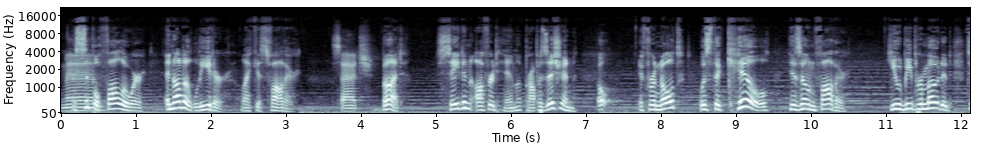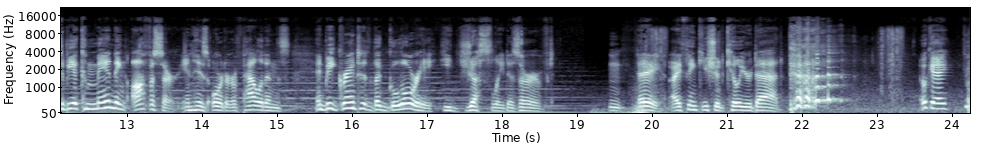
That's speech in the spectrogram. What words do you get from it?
man, a simple follower, and not a leader like his father. Sag. But Saidan offered him a proposition. Oh. If Renault was to kill his own father, he would be promoted to be a commanding officer in his order of paladins and be granted the glory he justly deserved. Hey, I think you should kill your dad. okay.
